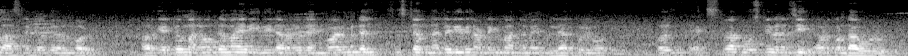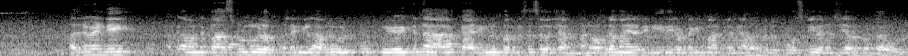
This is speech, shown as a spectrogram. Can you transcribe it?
ക്ലാസ്സിലേക്ക് കയറുമ്പോൾ അവർക്ക് ഏറ്റവും മനോഹരമായ രീതിയിൽ അവരുടെ ഒരു എൻവയോൺമെന്റൽ സിസ്റ്റം നല്ല രീതിയിൽ ഉണ്ടെങ്കിൽ മാത്രമേ പിള്ളേർക്ക് ഒരു എക്സ്ട്രാ പോസിറ്റീവ് എനർജി അവർക്ക് ഉണ്ടാവുകയുള്ളൂ അതിനുവേണ്ടി ക്ലാസ് റൂമുകളും അല്ലെങ്കിൽ അവർ ഉപയോഗിക്കുന്ന ആ കാര്യങ്ങളും പെർമിസസും എല്ലാം മനോഹരമായ ഒരു രീതിയിലുണ്ടെങ്കിൽ മാത്രമേ അവർക്കൊരു പോസിറ്റീവ് എനർജി അവർക്ക് ഉണ്ടാവുകയുള്ളൂ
